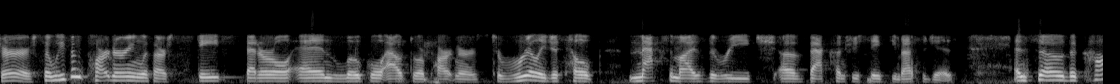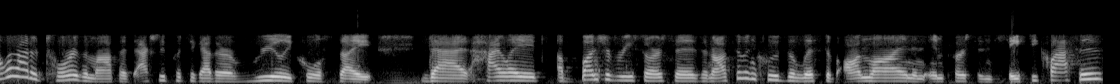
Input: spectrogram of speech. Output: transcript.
Sure. So we've been partnering with our state, federal, and local outdoor partners to really just help maximize the reach of backcountry safety messages. And so the Colorado Tourism Office actually put together a really cool site that highlights a bunch of resources and also includes a list of online and in person safety classes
